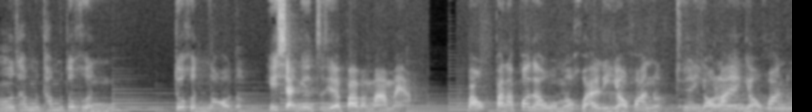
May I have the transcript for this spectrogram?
然后他们他们都很都很闹的，也想念自己的爸爸妈妈呀。把把他抱在我们怀里摇晃着，就像摇篮一样摇晃着。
